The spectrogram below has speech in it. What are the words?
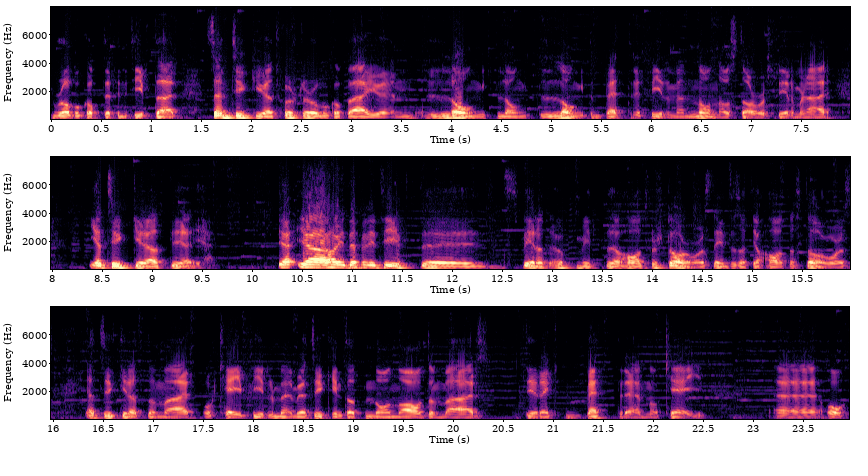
Robocop definitivt där. Sen tycker jag att första Robocop är ju en långt, långt, långt bättre film än någon av Star Wars-filmerna är. Jag tycker att jag, jag, jag har ju definitivt eh, spelat upp mitt eh, hat för Star Wars. Det är inte så att jag hatar Star Wars. Jag tycker att de är okej filmer, men jag tycker inte att någon av dem är direkt bättre än okej. Eh, och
